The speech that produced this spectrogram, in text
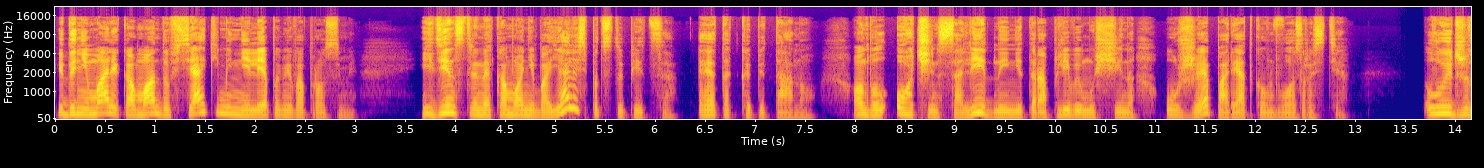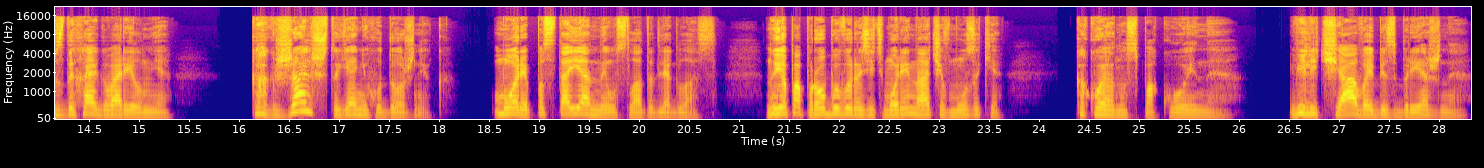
и донимали команду всякими нелепыми вопросами. Единственное, кому они боялись подступиться, это к капитану. Он был очень солидный и неторопливый мужчина, уже порядком в возрасте. Луиджи, вздыхая, говорил мне, «Как жаль, что я не художник. Море — постоянная услада для глаз. Но я попробую выразить море иначе в музыке. Какое оно спокойное, величавое, безбрежное.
